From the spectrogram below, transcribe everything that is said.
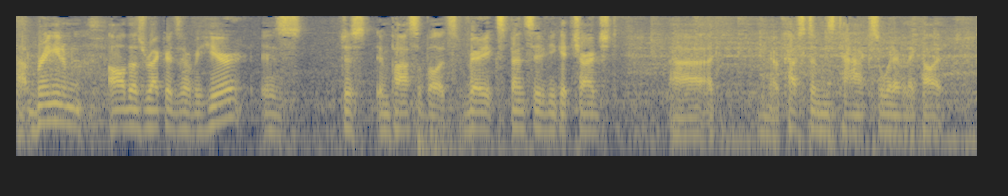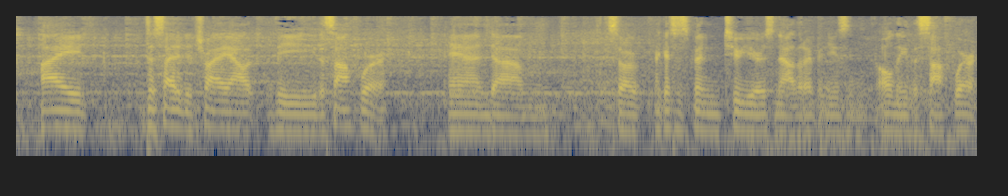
uh, bringing all those records over here is just impossible. It's very expensive. You get charged, uh, you know, customs tax or whatever they call it. I decided to try out the the software, and um, so I guess it's been two years now that I've been using only the software.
